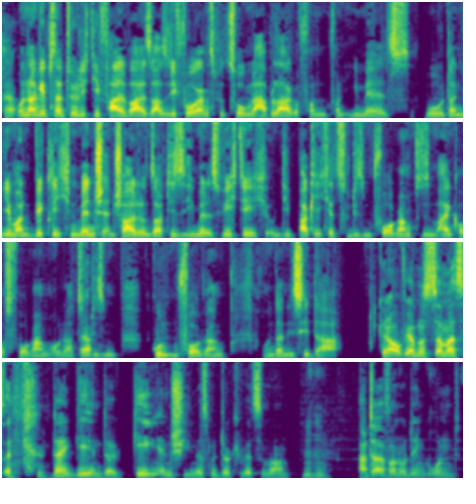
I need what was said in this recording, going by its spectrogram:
Ja. Und dann gibt's natürlich die Fallweise, also die vorgangsbezogene Ablage von, von E-Mails, wo dann jemand wirklich, ein Mensch entscheidet und sagt, diese E-Mail ist wichtig und die packe ich jetzt zu diesem Vorgang, zu diesem Einkaufsvorgang oder zu ja. diesem Kundenvorgang und dann ist sie da. Genau, wir haben uns damals dagegen entschieden, das mit DocUware zu machen. Mhm. Hatte einfach nur den Grund,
